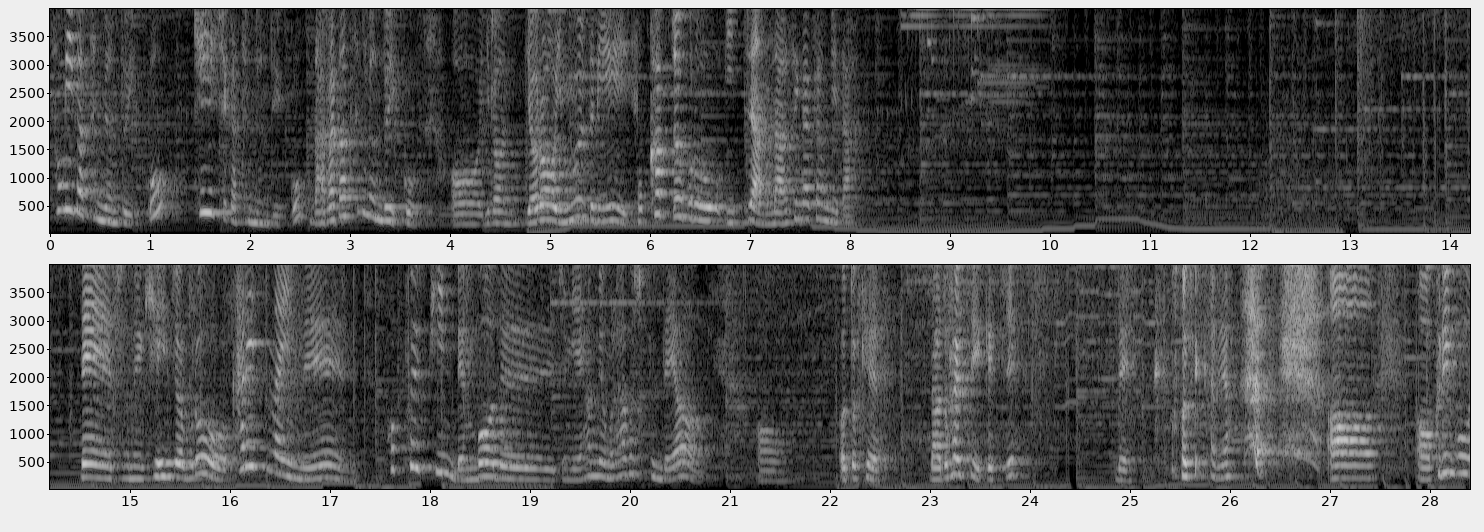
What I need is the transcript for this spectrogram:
송이 같은 면도 있고 케이씨 같은 면도 있고 나라 같은 면도 있고 어, 이런 여러 인물들이 복합적으로 있지 않나 생각합니다. 네, 저는 개인적으로 카리스마 있는 퍼플핀 멤버들 중에 한 명을 하고 싶은데요. 어, 어떻게 나도 할 수 있겠지? 네, 어색하네요. 어, 어, 그리고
